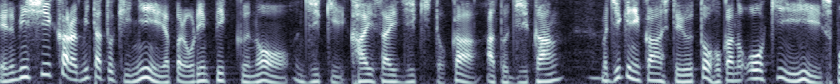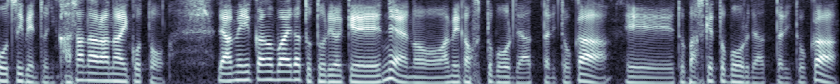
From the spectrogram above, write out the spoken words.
NBC から見たときに、やっぱりオリンピックの時期、開催時期とか、あと時間、まあ時期に関して言うと、他の大きいスポーツイベントに重ならないこと、でアメリカの場合だと、とりわけ、ね、あのアメリカンフットボールであったりとか、えー、とバスケットボールであったりとか、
